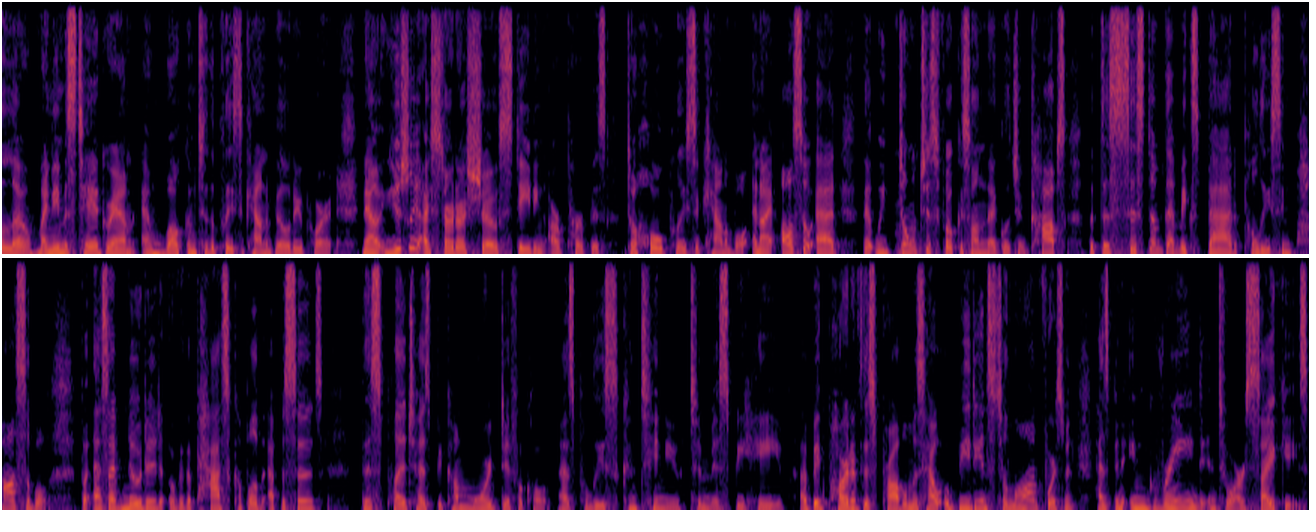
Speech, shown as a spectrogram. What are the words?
Hello, my name is Taya Graham, and welcome to the Police Accountability Report. Now, usually I start our show stating our purpose to hold police accountable. And I also add that we don't just focus on negligent cops, but the system that makes bad policing possible. But as I've noted over the past couple of episodes, this pledge has become more difficult as police continue to misbehave. A big part of this problem is how obedience to law enforcement has been ingrained into our psyches.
